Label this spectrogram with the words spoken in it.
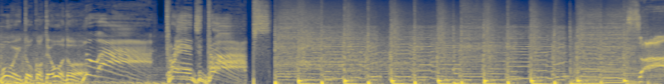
Muito conteúdo. No ar. Trend Drops. Salve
